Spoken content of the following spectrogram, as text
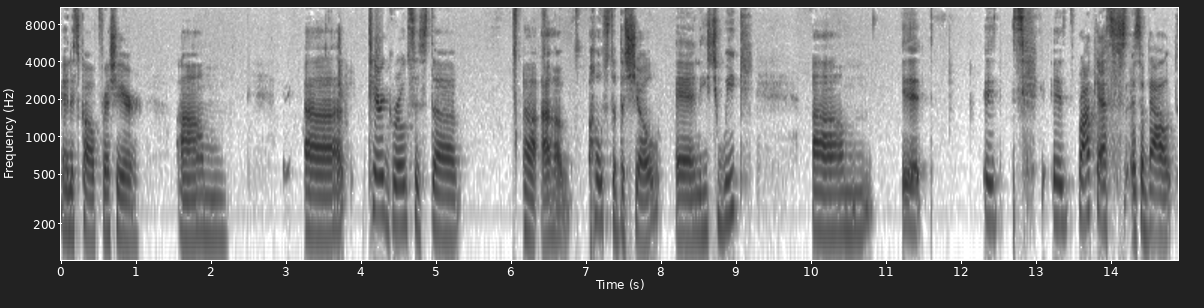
and it's called Fresh Air. Um, uh, Terry Gross is the uh, uh, host of the show, and each week um, it it it broadcasts is about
